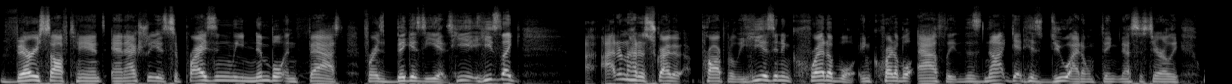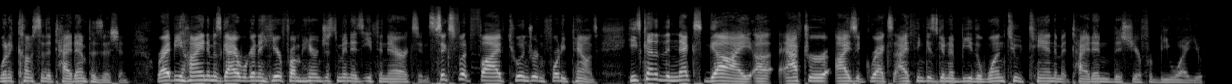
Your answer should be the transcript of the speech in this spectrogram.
very soft hands, and actually is surprisingly nimble and fast for as big as he is. He he's like I don't know how to describe it properly. He is an incredible, incredible athlete. Does not get his due, I don't think necessarily when it comes to the tight end position. Right behind him is a guy we're going to hear from here in just a minute is Ethan Erickson, six foot five, 240 pounds. He's kind of the next guy uh, after Isaac Rex. I think is going to be the one-two tandem at tight end this year for BYU.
